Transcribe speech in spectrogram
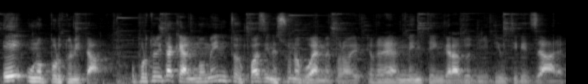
è un'opportunità. Opportunità che al momento quasi nessuna VM però è realmente in grado di, di utilizzare.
